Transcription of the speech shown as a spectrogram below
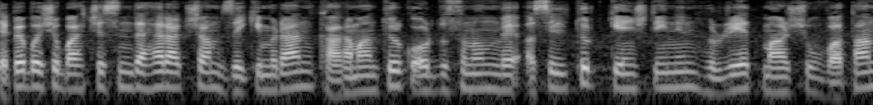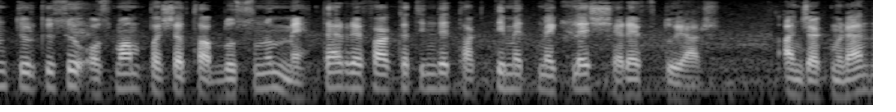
Tepebaşı bahçesinde her akşam Zeki Müren, Kahraman Türk ordusunun ve asil Türk gençliğinin Hürriyet Marşı Vatan Türküsü Osman Paşa tablosunu mehter refakatinde takdim etmekle şeref duyar. Ancak Müren,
